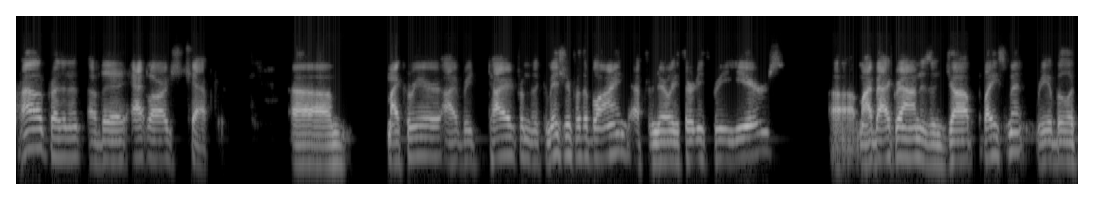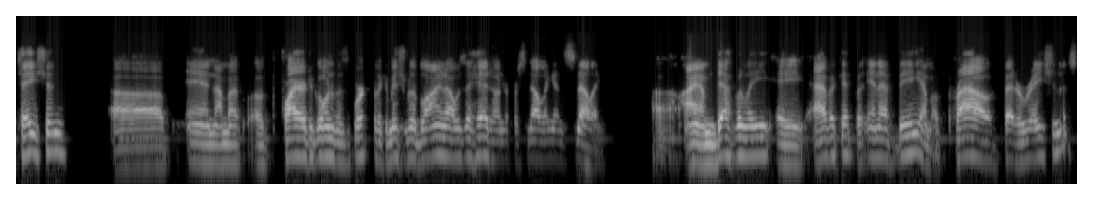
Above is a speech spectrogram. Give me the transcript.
proud president of the at-large chapter. Um, my career, I've retired from the Commission for the Blind after nearly 33 years. Uh, my background is in job placement, rehabilitation, uh, and I'm a, a, prior to going to this work for the Commission for the Blind, I was a headhunter for Snelling and Snelling. Uh, I am definitely a advocate for NFB. I'm a proud federationist,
